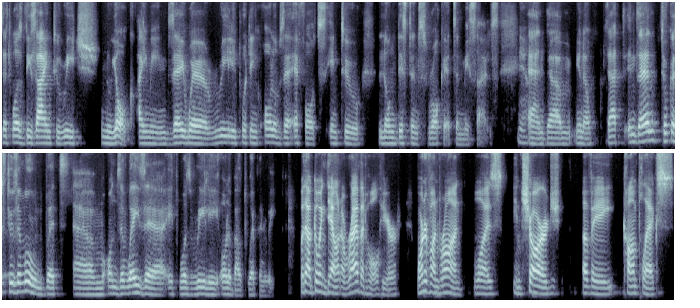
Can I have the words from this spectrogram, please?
that was designed to reach New York. I mean, they were really putting all of their efforts into long distance rockets and missiles. Yeah. And, um, you know, that in the end took us to the moon. But um, on the way there, it was really all about weaponry. Without going down a rabbit hole here, Wernher von Braun was in charge of a complex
